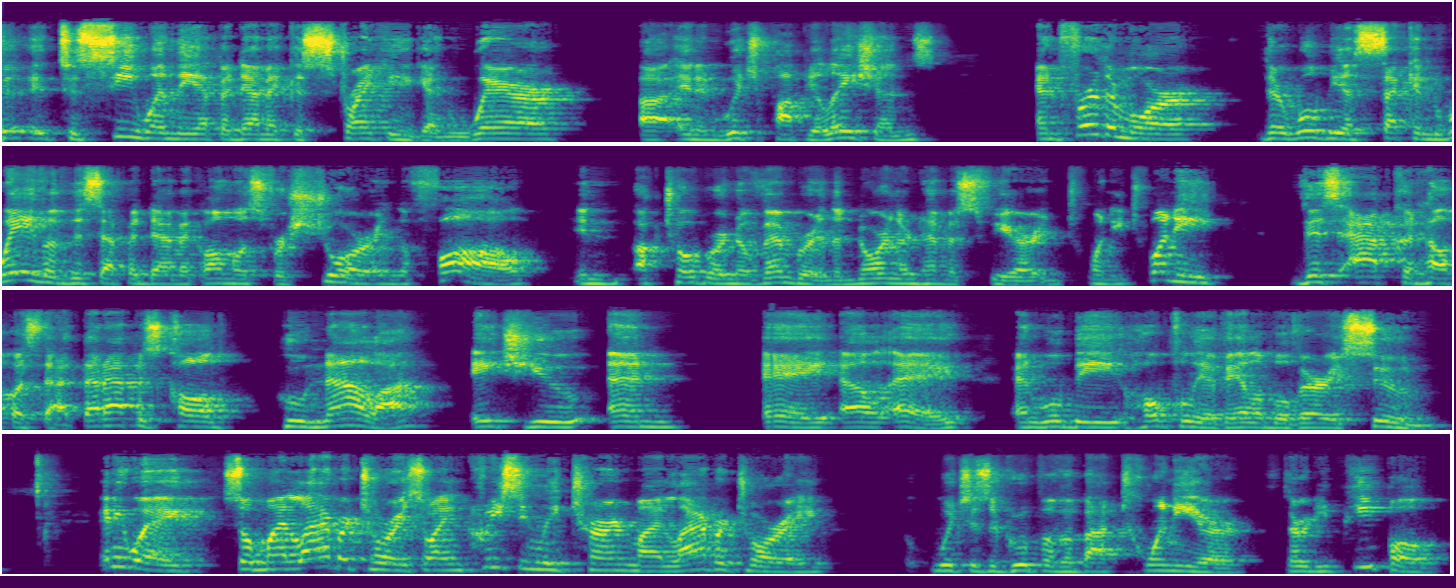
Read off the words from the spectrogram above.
to, to see when the epidemic is striking again, where uh, and in which populations. And furthermore, there will be a second wave of this epidemic almost for sure in the fall, in October November in the Northern Hemisphere in 2020. This app could help us that. That app is called Hunala, H U N A L A, and will be hopefully available very soon. Anyway, so my laboratory, so I increasingly turned my laboratory, which is a group of about 20 or 30 people,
